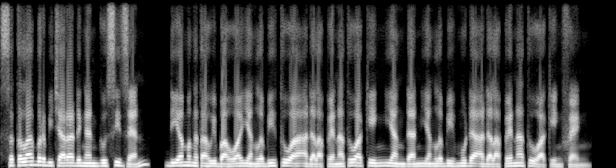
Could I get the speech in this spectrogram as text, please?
Setelah berbicara dengan Gu Shizhen, dia mengetahui bahwa yang lebih tua adalah Penatua King Yang dan yang lebih muda adalah Penatua King Feng.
